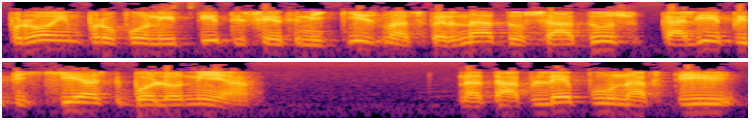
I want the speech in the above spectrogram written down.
πρώην προπονητή της εθνικής μας Φερνάντο Σάντος καλή επιτυχία στην Πολωνία. Να τα βλέπουν αυτοί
